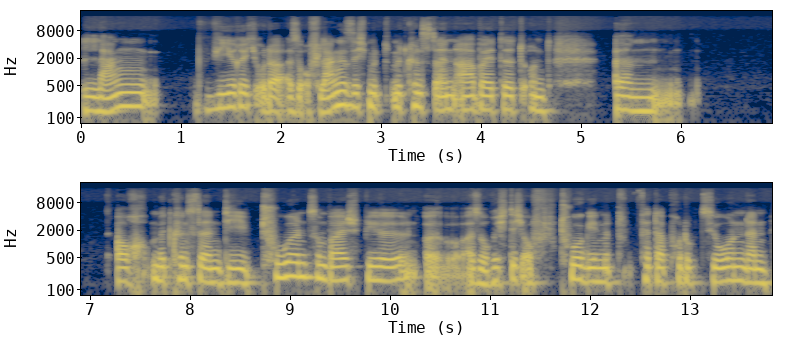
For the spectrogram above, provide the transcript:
langwierig oder also auf lange Sicht mit, mit Künstlern arbeitet und ähm, auch mit Künstlern, die touren zum Beispiel, äh, also richtig auf Tour gehen mit fetter Produktion, dann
